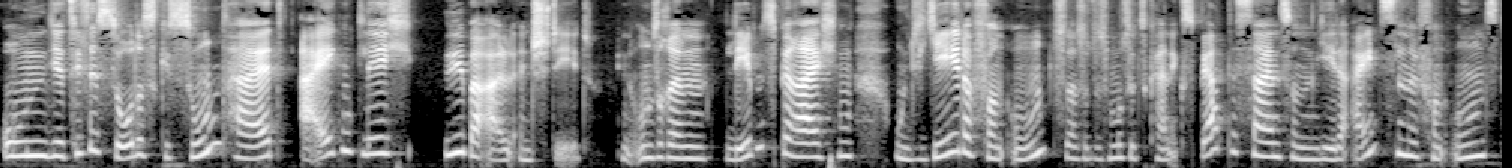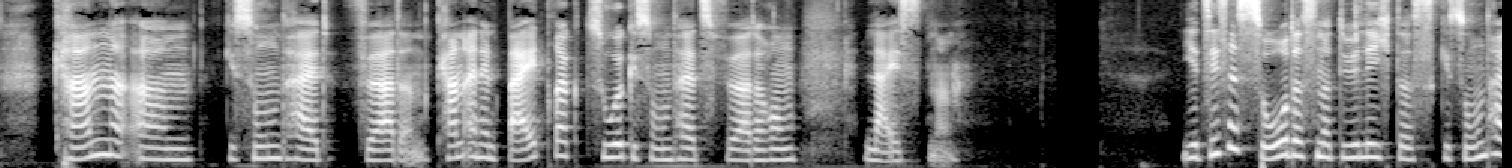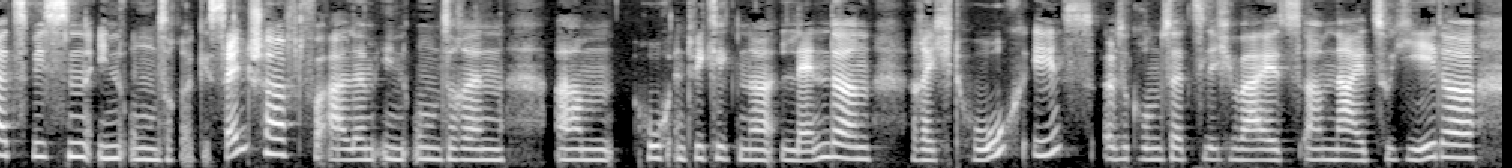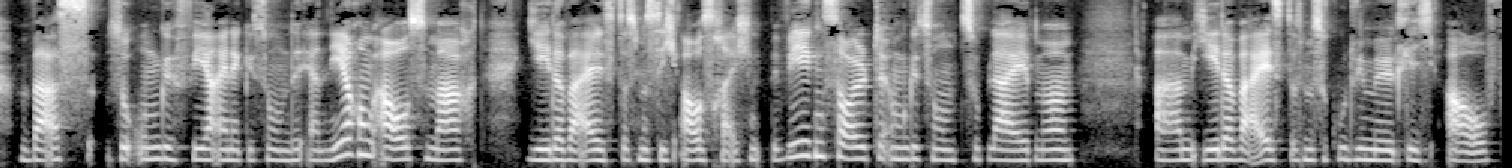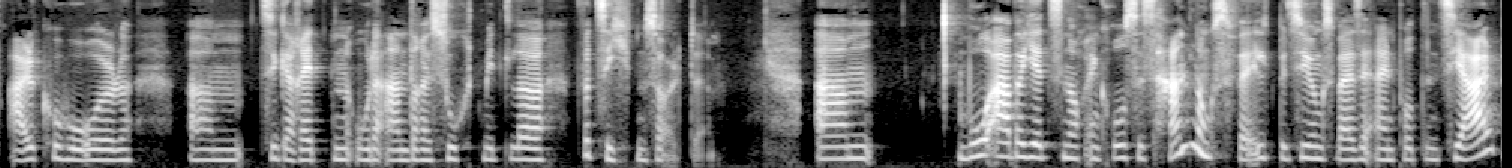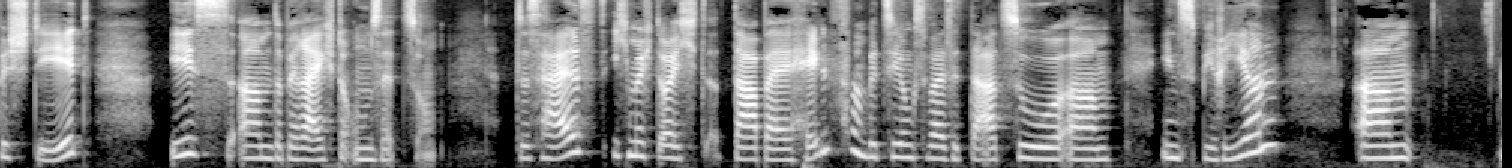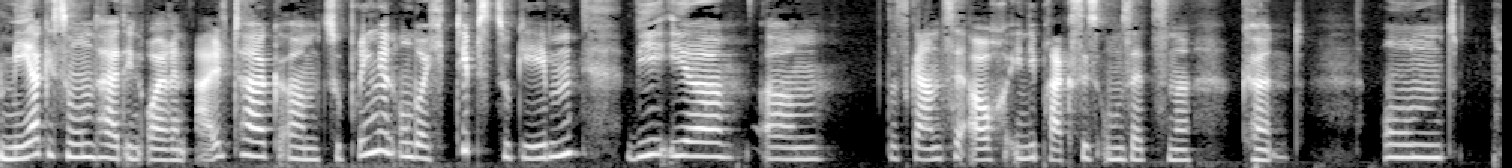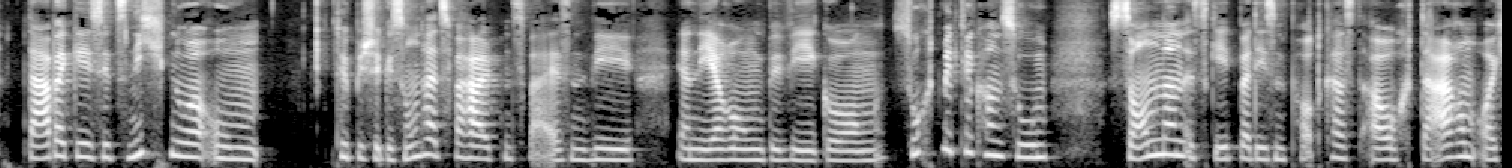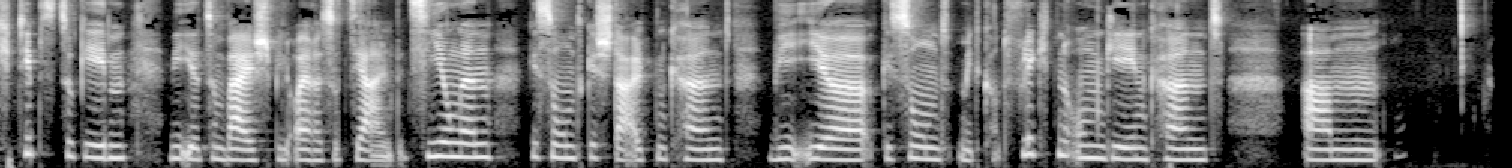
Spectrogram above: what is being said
Und jetzt ist es so, dass Gesundheit eigentlich überall entsteht in unseren Lebensbereichen und jeder von uns, also das muss jetzt kein Experte sein, sondern jeder einzelne von uns kann ähm, Gesundheit fördern, kann einen Beitrag zur Gesundheitsförderung leisten. Jetzt ist es so, dass natürlich das Gesundheitswissen in unserer Gesellschaft, vor allem in unseren ähm, hochentwickelten Ländern, recht hoch ist. Also grundsätzlich weiß ähm, nahezu jeder, was so ungefähr eine gesunde Ernährung ausmacht. Jeder weiß, dass man sich ausreichend bewegen sollte, um gesund zu bleiben. Ähm, jeder weiß, dass man so gut wie möglich auf Alkohol, ähm, Zigaretten oder andere Suchtmittel verzichten sollte. Ähm, wo aber jetzt noch ein großes Handlungsfeld bzw. ein Potenzial besteht, ist ähm, der Bereich der Umsetzung. Das heißt, ich möchte euch dabei helfen bzw. dazu ähm, inspirieren, ähm, mehr Gesundheit in euren Alltag ähm, zu bringen und euch Tipps zu geben, wie ihr ähm, das Ganze auch in die Praxis umsetzen könnt. Und dabei geht es jetzt nicht nur um typische Gesundheitsverhaltensweisen wie Ernährung, Bewegung, Suchtmittelkonsum, sondern es geht bei diesem Podcast auch darum, euch Tipps zu geben, wie ihr zum Beispiel eure sozialen Beziehungen gesund gestalten könnt, wie ihr gesund mit Konflikten umgehen könnt, ähm,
